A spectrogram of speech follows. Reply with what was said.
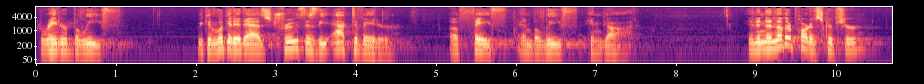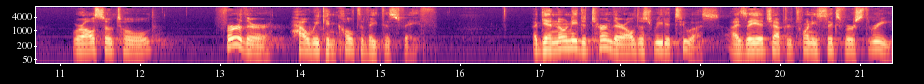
greater belief. We can look at it as truth is the activator of faith and belief in God. And in another part of Scripture, we're also told further how we can cultivate this faith. Again, no need to turn there, I'll just read it to us. Isaiah chapter 26, verse 3.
